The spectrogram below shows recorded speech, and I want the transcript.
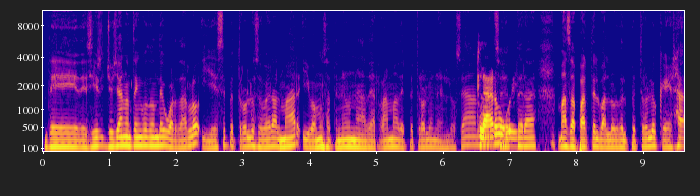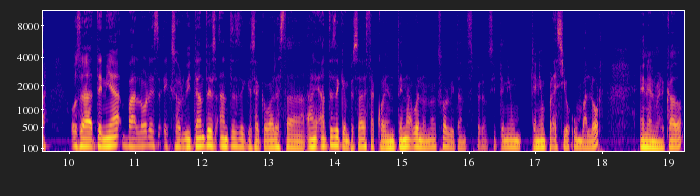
de decir yo ya no tengo dónde guardarlo y ese petróleo se va a ir al mar y vamos a tener una derrama de petróleo en el océano, Claro, etcétera. Más aparte el valor del petróleo que era, o sea, tenía valores exorbitantes antes de que se acabara esta, antes de que empezara esta cuarentena. Bueno, no exorbitantes, pero sí tenía un, tenía un precio, un valor en el mercado.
